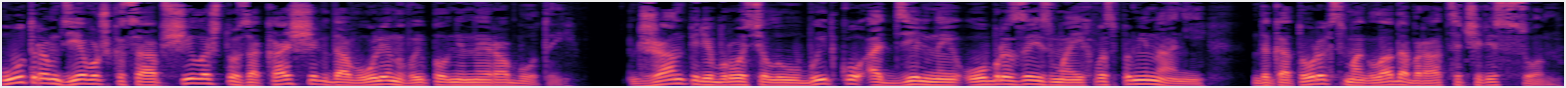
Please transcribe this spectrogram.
Утром девушка сообщила, что заказчик доволен выполненной работой. Джан перебросила убытку отдельные образы из моих воспоминаний, до которых смогла добраться через сон.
